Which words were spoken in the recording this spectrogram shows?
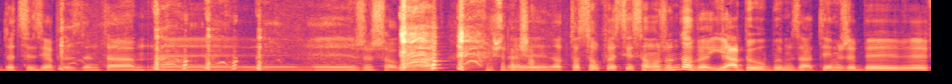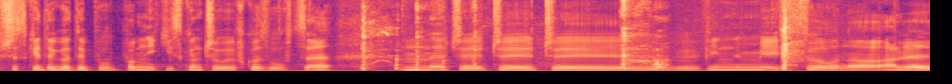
Decyzja prezydenta e, Rzeszowa, Przepraszam. e, no to są kwestie samorządowe. Ja byłbym za tym, żeby wszystkie tego typu pomniki skończyły w Kozłówce, mm, czy, czy, czy w innym miejscu, no ale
